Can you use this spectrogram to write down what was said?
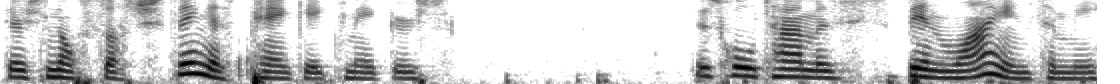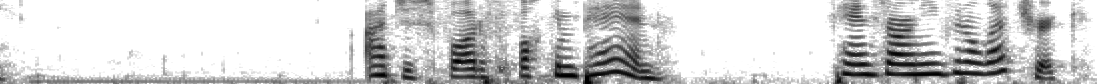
there's no such thing as pancake makers. This whole time has been lying to me. I just fought a fucking pan. Pans aren't even electric.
